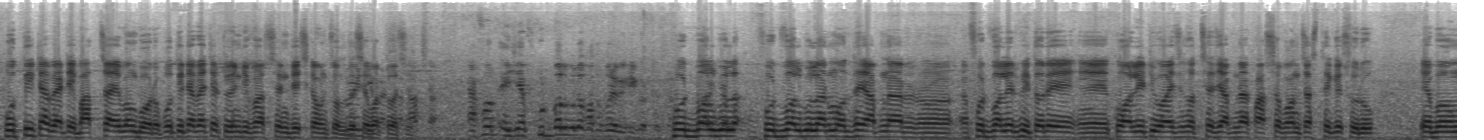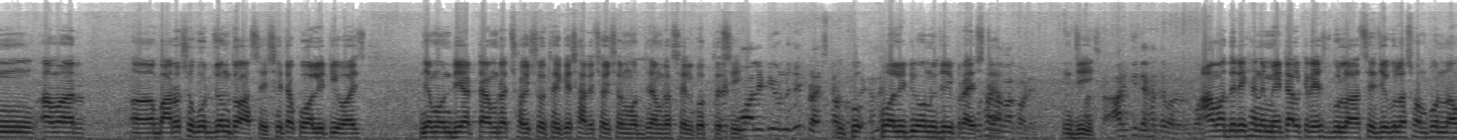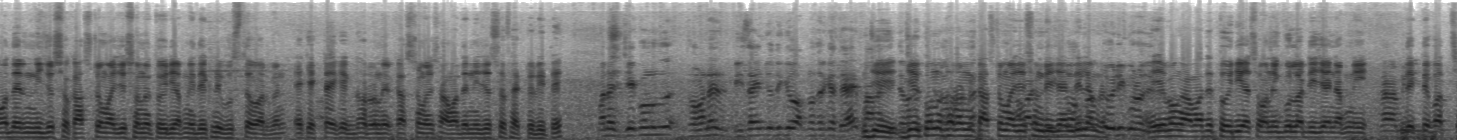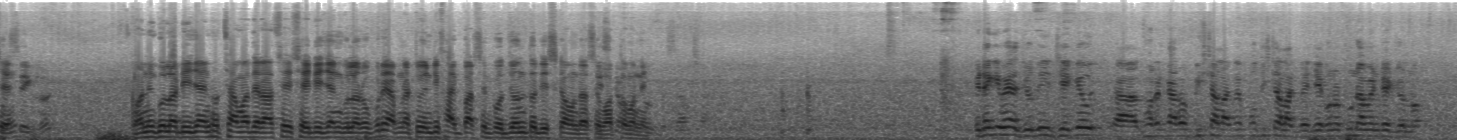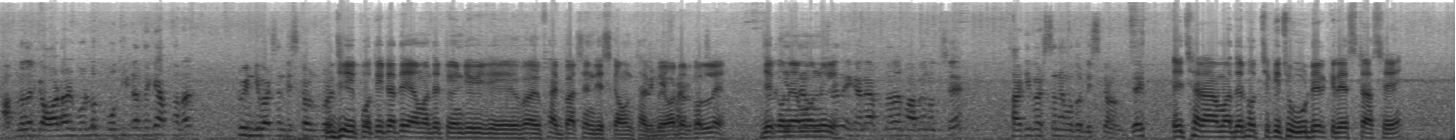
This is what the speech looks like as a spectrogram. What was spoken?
প্রতিটা ব্যাটে বাচ্চা এবং বড় প্রতিটা ব্যাচে টোয়েন্টি পার্সেন্ট ডিসকাউন্ট চলতেছে বর্তমানে। আচ্ছা। এখন এই যে ফুটবলগুলো কত করে বিক্রি করতেছে ফুটবলগুলো ফুটবলগুলোর মধ্যে আপনার ফুটবলের ভিতরে কোয়ালিটি ওয়াইজ হচ্ছে যে আপনার পাঁচশো পঞ্চাশ থেকে শুরু। এবং আমার বারোশো পর্যন্ত আছে সেটা কোয়ালিটি ওয়াইজ যেমন ডিয়ারটা আমরা ছয়শো থেকে সাড়ে ছয়শোর মধ্যে আমরা সেল করতেছি। কোয়ালিটি অনুযায়ী প্রাইসটা কোয়ালিটি অনুযায়ী প্রাইসটা জি। আচ্ছা আর কি দেখাতে পারবেন আমাদের এখানে মেটাল ক্রেস্টগুলো আছে যেগুলো সম্পূর্ণ আমাদের নিজস্ব কাস্টমাইজেশনে তৈরি আপনি দেখলেই বুঝতে পারবেন। এক একটা এক এক ধরনের কাস্টমাইজেশন আমাদের নিজস্ব ফ্যাক্টরিতে মানে যে কোনো ধরনের ডিজাইন যদি কেউ আপনাদেরকে দেয় জি যে কোনো ধরনের কাস্টমাইজেশন ডিজাইন দিলে আমরা এবং আমাদের তৈরি আছে অনেকগুলো ডিজাইন আপনি হ্যাঁ, দেখতে পাচ্ছেন। অনেকগুলো ডিজাইন হচ্ছে আমাদের আছে সেই ডিজাইনগুলোর উপরে আপনার টোয়েন্টি ফাইভ পার্সেন্ট পর্যন্ত ডিসকাউন্ট আছে বর্তমানে। আচ্ছা। এটা কি ভাইয়া যদি যে কেউ ধরেন কারও বিশটা লাগবে পঁচিশটা লাগবে যে কোনো টুর্নামেন্টের জন্য আপনাদেরকে অর্ডার করল প্রতিটা থেকে আপনারা টোয়েন্টি পার্সেন্ট ডিসকাউন্ট জি প্রতিটাতেই আমাদের টোয়েন্টি ফাইভ পার্সেন্ট ডিসকাউন্ট থাকবে অর্ডার করলে। যে কোনো অ্যামাউন্ট নিলে। এখানে আপনারা পাবেন হচ্ছে থার্টি পার্সেন্টের মতো ডিসকাউন্ট এছাড়া আমাদের হচ্ছে কিছু উডের ক্রেস্ট আছে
